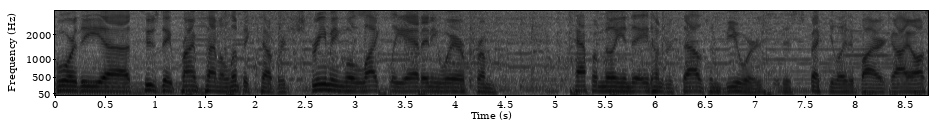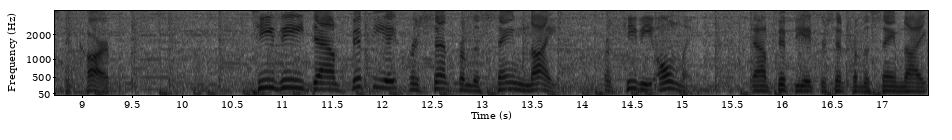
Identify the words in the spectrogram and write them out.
for the uh, Tuesday primetime Olympic coverage. Streaming will likely add anywhere from half a million to 800,000 viewers. It is speculated by our guy Austin Karp. TV down 58% from the same night, or TV only, down 58% from the same night.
